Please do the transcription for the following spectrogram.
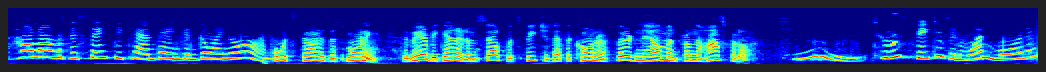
How long has this safety campaign been going on? Oh, it started this morning. The mayor began it himself with speeches at the corner of 3rd and Elm and from the hospital. Gee, two speeches in one morning?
